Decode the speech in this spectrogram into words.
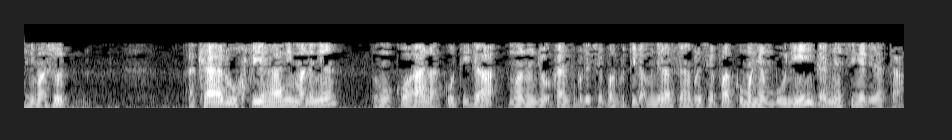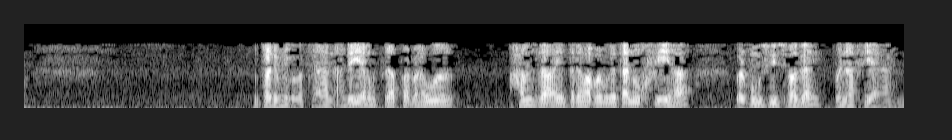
Jadi maksud Akadu ukhfiha ni maknanya Pengukuhan aku tidak menunjukkan kepada siapa Aku tidak menjelaskan kepada siapa Aku menyembunyikannya sehingga dia datang. Ada yang Ada yang pendapat bahawa Hamzah yang terdapat perkataan ukhfiha Berfungsi sebagai penafian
